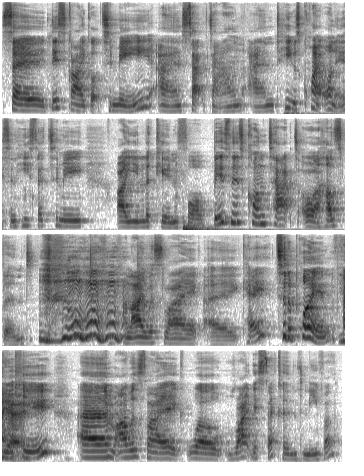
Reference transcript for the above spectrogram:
So this guy got to me and sat down, and he was quite honest, and he said to me, "Are you looking for business contact or a husband?" and I was like, "Okay, to the point, thank Yeah. you." Um, I was like, "Well, right this second, neither."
